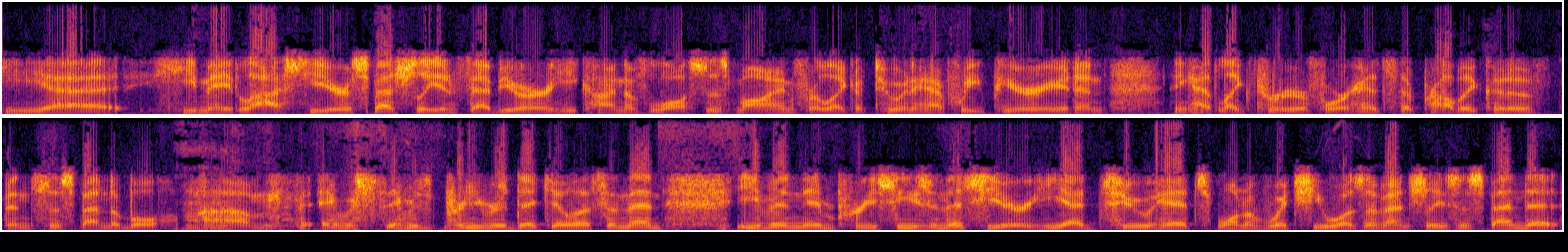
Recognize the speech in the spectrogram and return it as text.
he uh, he made last year, especially in February. He kind of lost his mind for like a two and a half week period, and he had like three or four hits that probably could have been suspendable. Mm-hmm. Um, it was it was pretty ridiculous. And then even in preseason this year, he had two hits, one of which he was eventually suspended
